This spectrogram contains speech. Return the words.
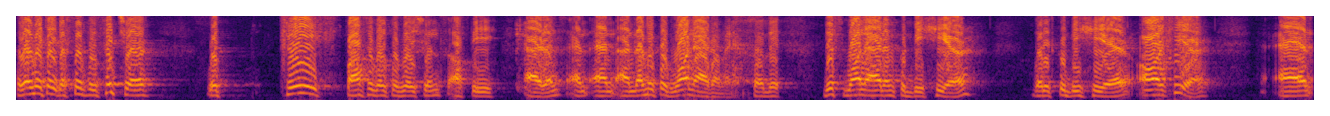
So let me take a simple picture with three possible positions of the atoms, and, and, and let me put one atom in it. So the, this one atom could be here, but it could be here or here. And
